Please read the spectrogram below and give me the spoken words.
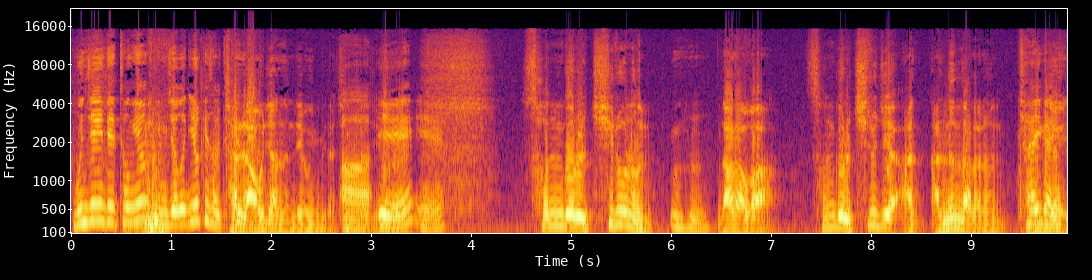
문재인 대통령, 김정은 이렇게 설득해라. 잘 나오지 않는 내용입니다. 아, 지금까지. 예, 예. 선거를 치르는 나라와 선거를 치르지 않, 는 나라는 굉장히.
